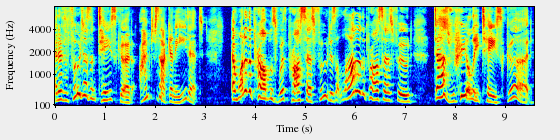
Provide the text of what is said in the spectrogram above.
And if the food doesn't taste good, I'm just not going to eat it. And one of the problems with processed food is a lot of the processed food does really taste good.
